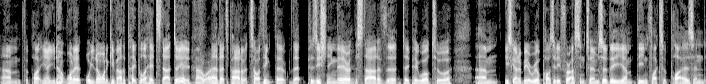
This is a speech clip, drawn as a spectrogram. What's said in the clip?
um, for play. You know, you don't want to, or you don't want to give other people a head start, do yeah, you? No way. Uh, that's part of it. So I think the, that positioning there at the start of the DP World Tour um, is going to be a real positive for us in terms of the um, the influx of players, and,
